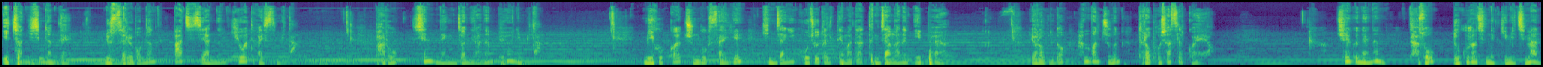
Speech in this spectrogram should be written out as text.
2020년대 뉴스를 보면 빠지지 않는 키워드가 있습니다. 바로 신냉전이라는 표현입니다. 미국과 중국 사이에 긴장이 고조될 때마다 등장하는 이 표현. 여러분도 한 번쯤은 들어보셨을 거예요. 최근에는 다소 누그러진 느낌이지만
